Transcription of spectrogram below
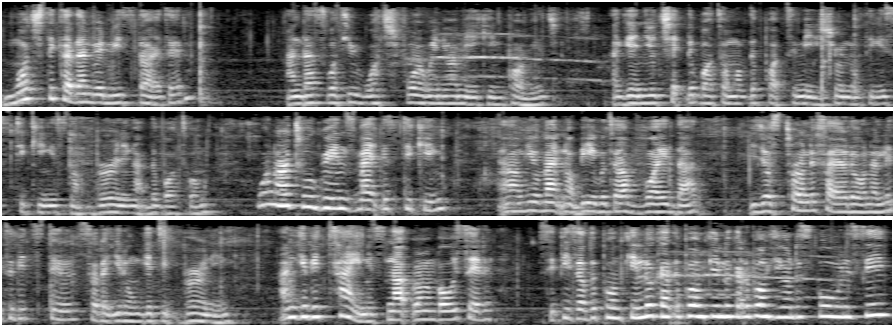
much thicker than when we started. And that's what you watch for when you're making porridge. Again, you check the bottom of the pot to make sure nothing is sticking, it's not burning at the bottom. One or two grains might be sticking. Um, you might not be able to avoid that. You just turn the fire down a little bit still so that you don't get it burning. And give it time. It's not, remember we said, see piece of the pumpkin. Look at the pumpkin, look at the pumpkin on the spoon, you see?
